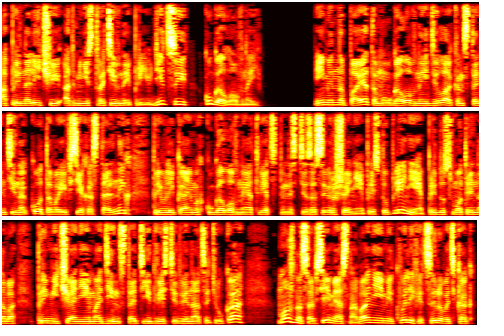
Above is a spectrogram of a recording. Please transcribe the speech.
а при наличии административной приюдиции – к уголовной. Именно поэтому уголовные дела Константина Котова и всех остальных, привлекаемых к уголовной ответственности за совершение преступления, предусмотренного примечанием 1 статьи 212 УК, можно со всеми основаниями квалифицировать как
